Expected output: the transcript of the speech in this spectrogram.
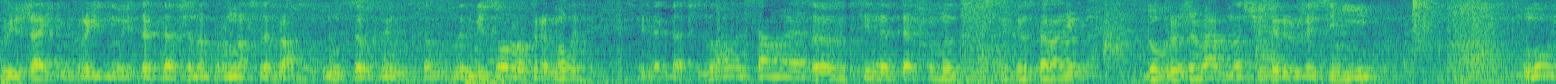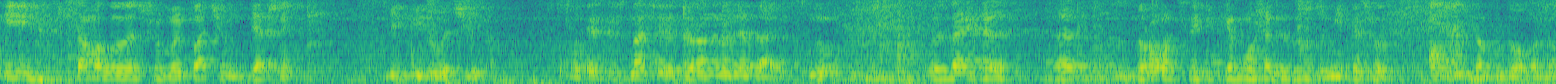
приїжджають в Україну і так далі, нам приносили грамоту. Ну, це один із там ревізора отримали і так далі. Ну, але саме е, цінне те, що ми з цих ресторанів добре живемо, у нас чотири вже сім'ї. Ну і саме головне, що ми бачимо вдячних відвідувачів. От як наші ресторани виглядають. Ну, ви знаєте, е, здорова психіка може не зрозуміти, що набудовано.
